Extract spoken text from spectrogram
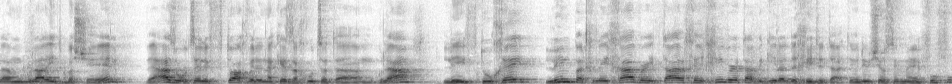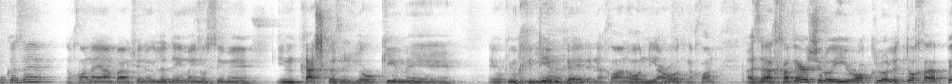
למוגלה להתבשל, ואז הוא רוצה לפתוח ולנקז החוצה את המוגלה, לפתוחי, לינפח לי חברי תלכי חיברתא בגילה דחיתתא. אתם יודעים שעושים אה, פופו כזה? נכון? היה פעם כשהיינו ילדים, היינו עושים אה, עם קש כזה, יורקים... אה, יורקים חיטים כאלה, נכון? או ניירות, נכון? אז החבר שלו יירוק לו לתוך הפה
